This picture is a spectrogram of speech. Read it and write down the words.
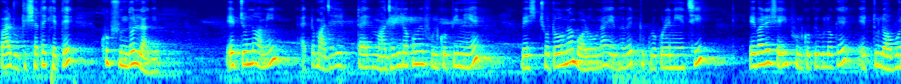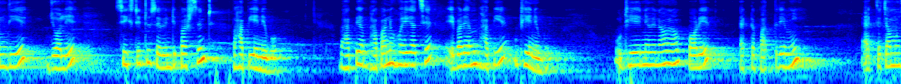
বা রুটির সাথে খেতে খুব সুন্দর লাগে। এর জন্য আমি একটা মাঝারি মাঝারি রকমের ফুলকপি নিয়ে, বেশ ছোটও না, বড়ও না, এভাবে টুকরো করে নিয়েছি। এবারে সেই ফুলকপিগুলোকে একটু লবণ দিয়ে জলে সিক্সটি টু সেভেন্টি পারসেন্ট ভাপিয়ে নেব। ভাপিয়ে ভাপানো হয়ে গেছে, এবারে আমি ভাপিয়ে উঠিয়ে নেব। উঠিয়ে নেবে নেওয়ার পরে একটা পাত্রে আমি এক চা চামচ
